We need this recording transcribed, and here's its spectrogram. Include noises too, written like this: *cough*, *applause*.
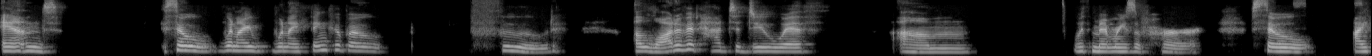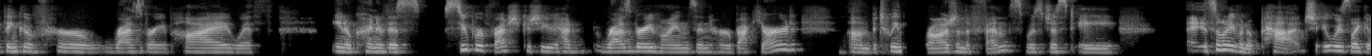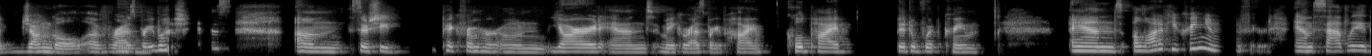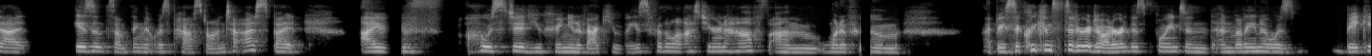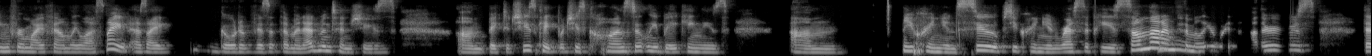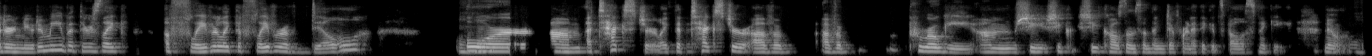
And so when I when I think about food, a lot of it had to do with um with memories of her. So I think of her raspberry pie with, you know, kind of this super fresh because she had raspberry vines in her backyard. Um, mm-hmm. between the garage and the fence was just a it's not even a patch it was like a jungle of raspberry mm. bushes *laughs* um so she'd pick from her own yard and make a raspberry pie, cold pie, bit of whipped cream, and a lot of Ukrainian food. And sadly, that isn't something that was passed on to us, but I've hosted Ukrainian evacuees for the last year and a half, um, one of whom I basically *laughs* consider a daughter at this point, and and Marina was baking for my family last night as I go to visit them in Edmonton. She's um, baked a cheesecake, but she's constantly baking these um, Ukrainian soups, Ukrainian recipes, some that I'm mm. familiar with, others that are new to me, but there's like a flavor, like the flavor of dill mm-hmm. or um, a texture, like the texture of a of a pierogi. Um, she she she calls them something different. I think it's velasniki. No,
